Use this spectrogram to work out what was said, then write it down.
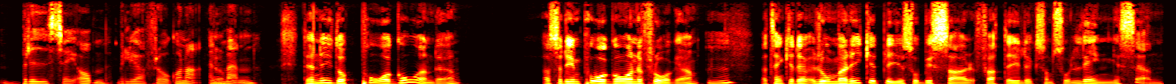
bryr sig om miljöfrågorna än Ja. män. Den är ju dock pågående. Alltså det är en pågående fråga. Mm, Jag tänker det, romarriket blir ju så bisarr för att det är liksom så länge sedan.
